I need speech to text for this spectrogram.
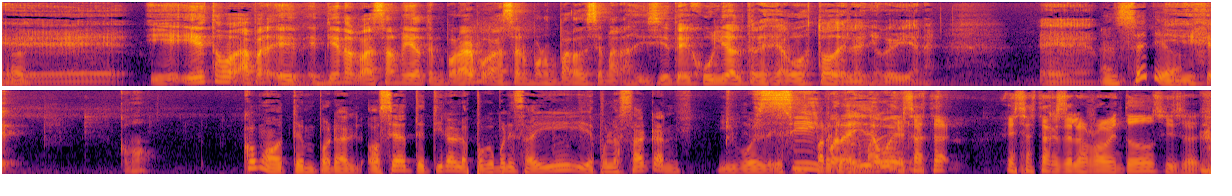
raro. Eh, y, esto eh, entiendo que va a ser medio temporal porque va a ser por un par de semanas, 17 de julio al 3 de agosto del año que viene. Eh, ¿En serio? Y dije, ¿cómo? ¿Cómo temporal? O sea, te tiran los Pokémon ahí y después los sacan y vuelve. Sí, por ahí de vuelta. Es hasta, es hasta que se los roben todos y se.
